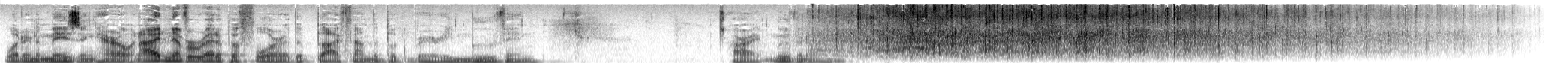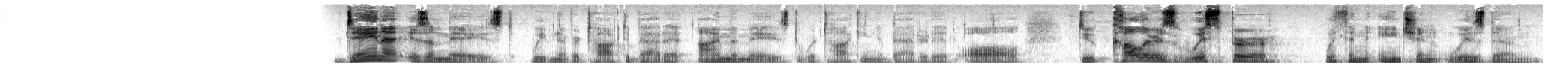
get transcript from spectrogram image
what an amazing heroine. I'd never read it before. I found the book very moving. All right, moving on. Dana is amazed. We've never talked about it. I'm amazed we're talking about it at all. Do colors whisper with an ancient wisdom?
